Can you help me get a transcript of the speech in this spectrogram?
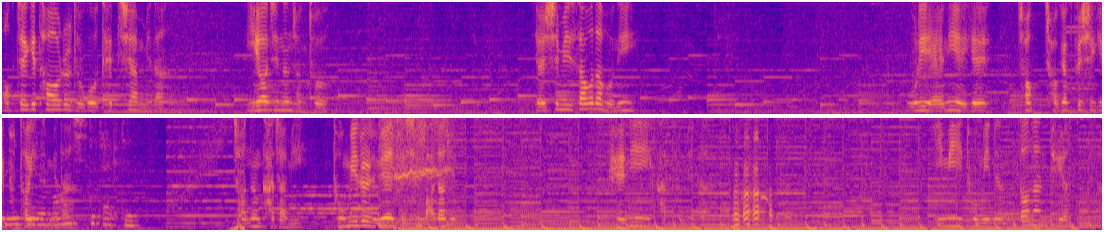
억제기 타워를 두고 대치합니다. 이어지는 전투. 열심히 싸우다 보니 우리 애니에게 적 저격 표식이 붙어 있습니다. 저는 가자미 도미를 위해 대신 맞아주 괜히 갔습니다. 이미 도미는 떠난 뒤였습니다.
